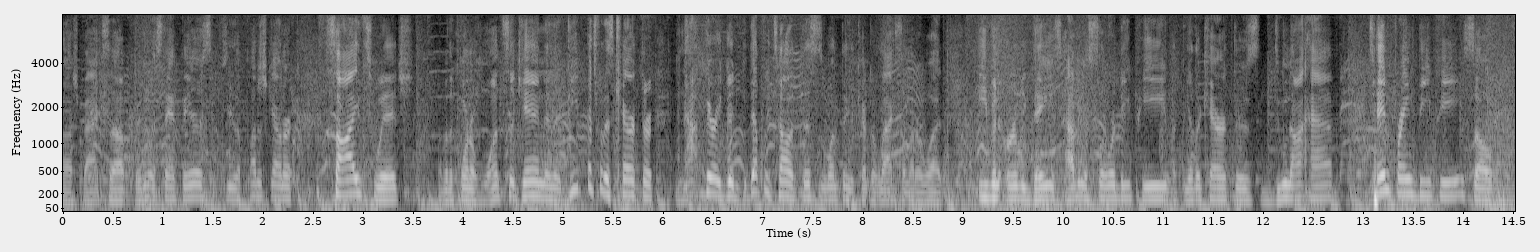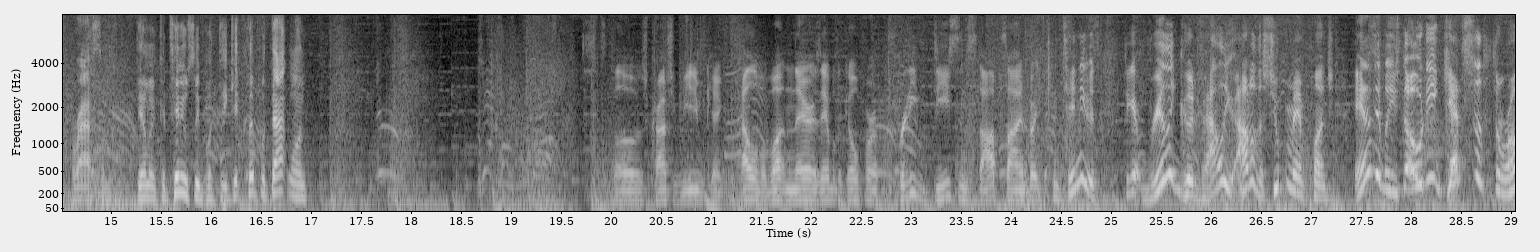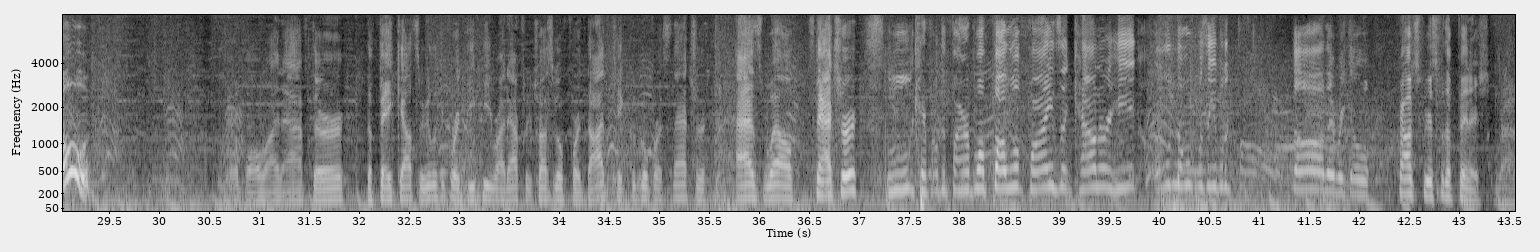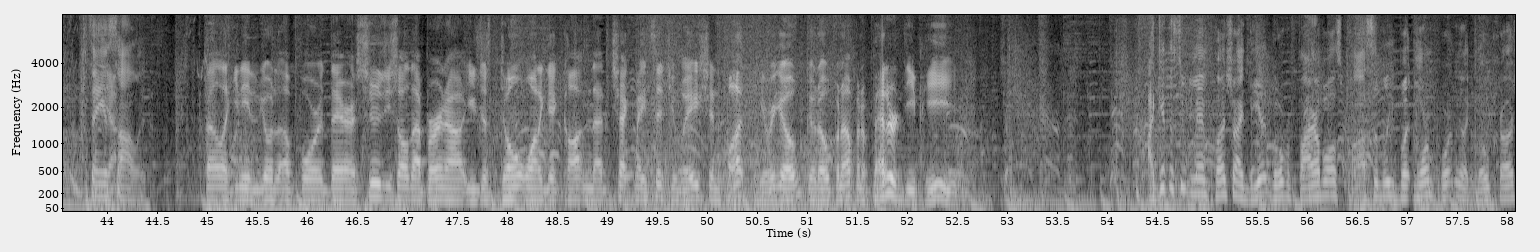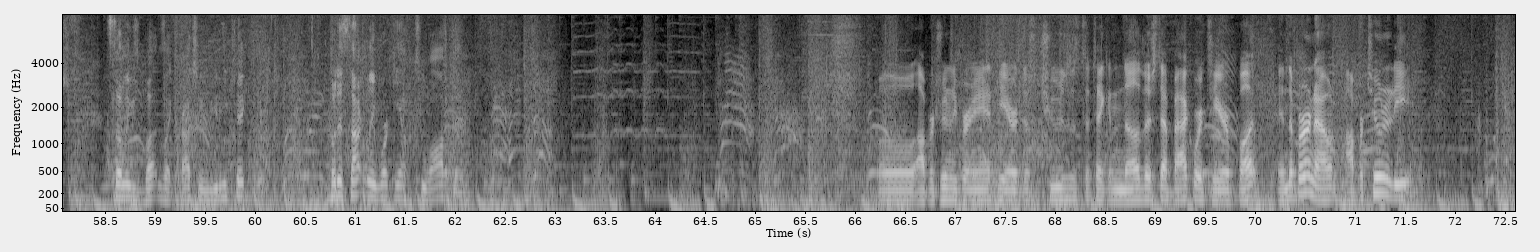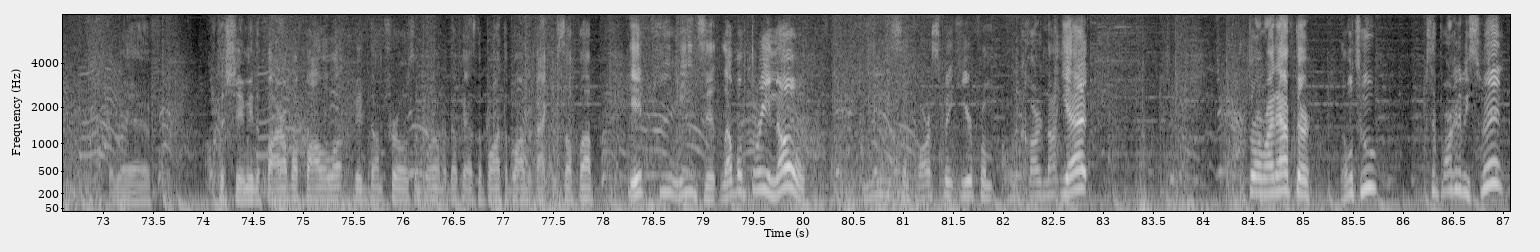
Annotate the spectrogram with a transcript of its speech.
Rush backs up, into a stand fierce, sees a punish counter, side switch over the corner once again. And the defense for this character, not very good. You can definitely tell that this is one thing the character lacks no matter what. Even early days, having a slower DP like the other characters do not have. 10 frame DP, so harass him. Damn continuously, but they get clipped with that one. Close, crouching medium kick, hell of a button there, is able to go for a pretty decent stop sign, but continues to get really good value out of the Superman punch, and is able to use the OD, gets the throw ball right after the fake out. So you're looking for a DP right after. He tries to go for a dive kick. Could go for a snatcher as well. Snatcher. Ooh, careful the fireball. Follow up. Finds a counter hit. Oh, no one was able to. Oh, there we go. Crouch fierce for the finish. Staying yeah. solid. Felt like you needed to go to the up forward there. As soon as you saw that burnout, you just don't want to get caught in that checkmate situation. But here we go. Good open up and a better DP. I get the Superman punch idea, go over fireballs possibly, but more importantly, like low crush, some of these buttons like crouching medium kick, but it's not really working out too often. Oh, opportunity for Ant here. Just chooses to take another step backwards here, but in the burnout, opportunity. The rev. The shimmy, the fireball follow up, big dump throws, and Boyle definitely has the bar at the bottom to back himself up if he needs it. Level three, no. He needs some bar spit here from card, not yet. Throw right after. Level two. Is that bar gonna be spent?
